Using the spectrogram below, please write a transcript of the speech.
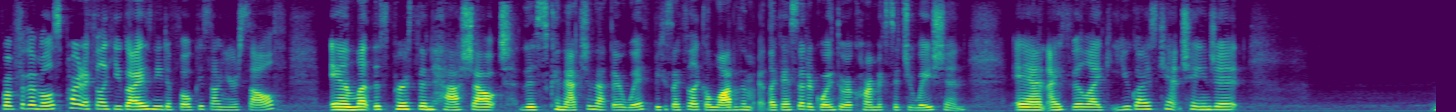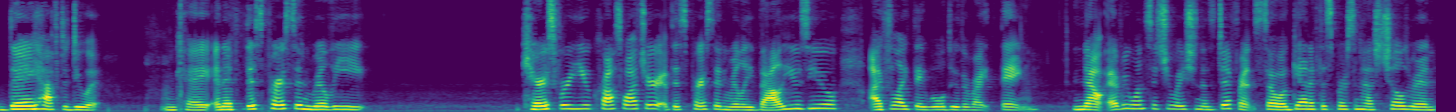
but for the most part i feel like you guys need to focus on yourself and let this person hash out this connection that they're with because I feel like a lot of them, like I said, are going through a karmic situation. And I feel like you guys can't change it. They have to do it. Okay. And if this person really cares for you, Crosswatcher, if this person really values you, I feel like they will do the right thing. Now, everyone's situation is different. So, again, if this person has children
